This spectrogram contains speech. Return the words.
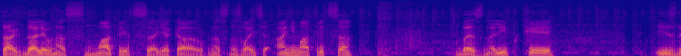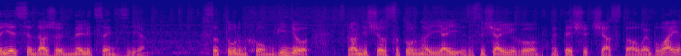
Так, далі в нас матриця, яка в нас називається аніматриця. Без наліпки. І, здається, навіть не ліцензія. Saturn Home Video. Справді, що з Saturn я зустрічаю його не те, що часто, але буває.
